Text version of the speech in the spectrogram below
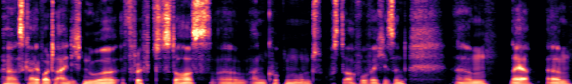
Äh, Sky wollte eigentlich nur Thrift Stores äh, angucken und wusste auch, wo welche sind. Ähm, naja, ähm,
